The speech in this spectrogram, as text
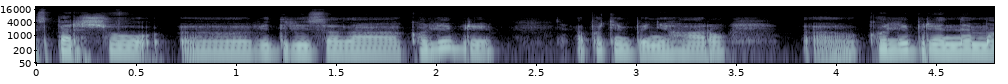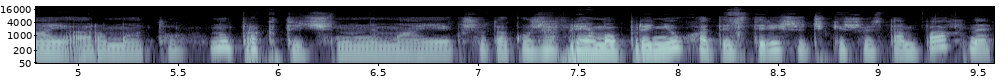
Спершу е, відрізала колібрі, а потім бенігару. Е, колібрі не має аромату. Ну, практично немає. Якщо так уже прямо принюхатись, трішечки щось там пахне,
